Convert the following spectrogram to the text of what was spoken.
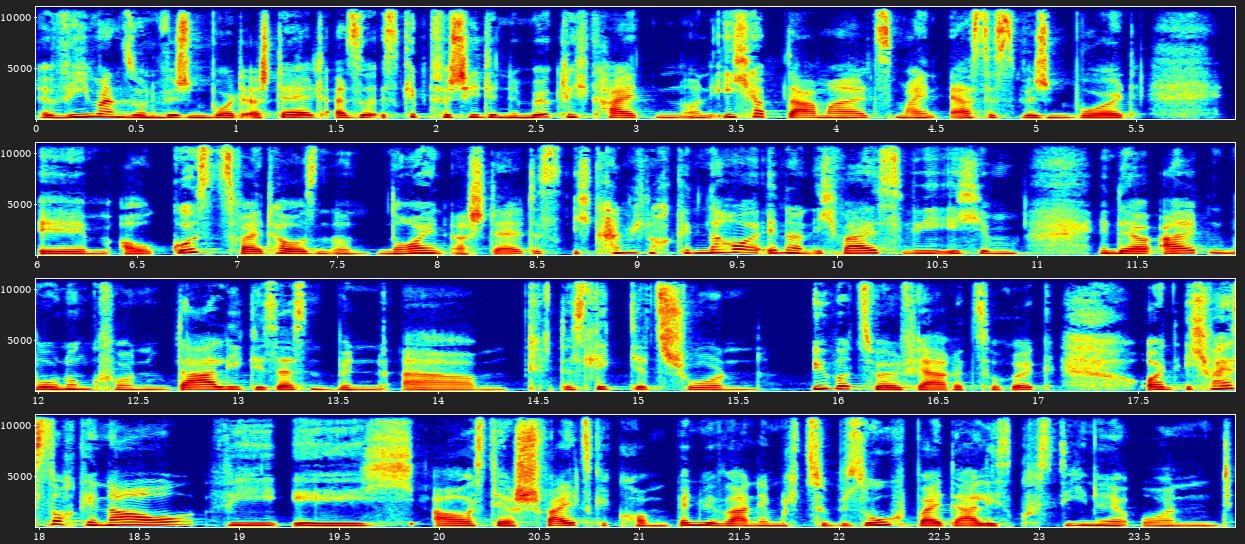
wie man so ein Vision Board erstellt. Also es gibt verschiedene Möglichkeiten und ich habe damals mein erstes Vision Board im August 2009 erstellt. Das, ich kann mich noch genau erinnern. Ich weiß, wie ich im, in der alten Wohnung von Dali gesessen bin. Ähm, das liegt jetzt schon über zwölf Jahre zurück. Und ich weiß noch genau, wie ich aus der Schweiz gekommen bin. Wir waren nämlich zu Besuch bei Dalis Cousine und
